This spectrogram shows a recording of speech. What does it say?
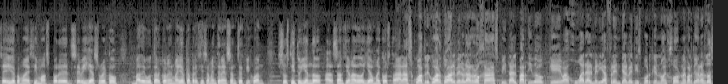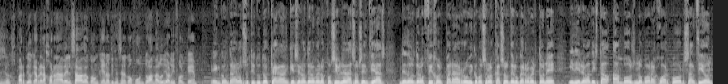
cedido como decimos por el Sevilla, sueco, va a debutar con el Mallorca precisamente en el Sánchez Pijuán, sustituyendo al sancionado Jaume Costa. A las 4 y cuarto, Alberola Rojas pita el partido que va a jugar Almería frente al Betis porque no hay, no hay partido a las 2, es el partido que abre la jornada del sábado. ¿Con qué noticias en el conjunto andaluz, Jordi Folque? Encontrar los sustitutos que hagan que se note lo menos posible las ausencias de dos de los fijos para Rubi, como son los casos de Lucas Robertone y de Leva Distao. Ambos no podrán jugar por sanción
